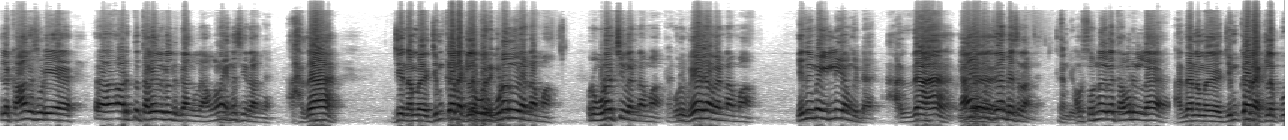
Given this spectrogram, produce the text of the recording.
இல்ல காங்கிரஸுடைய அடுத்த தலைவர்கள் இருக்காங்களே அவங்கலாம் என்ன செய்றாங்க? அதான் ஜி- நம்ம ஜிம்கானா கிளப் உணர்வு வேண்டாமா? ஒரு உணர்ச்சி வேண்டாமா? ஒரு வேகம் வேண்டாமா? எதுவுமே இல்லையே அவங்ககிட்ட அதுதான். நியாயப்படுத்தி தான் பேசுறாங்க. கண்டிப்பா. அவர் சொன்னதுல தவறு இல்ல. அதான் நம்ம ஜிம்கானா கிளப்பு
